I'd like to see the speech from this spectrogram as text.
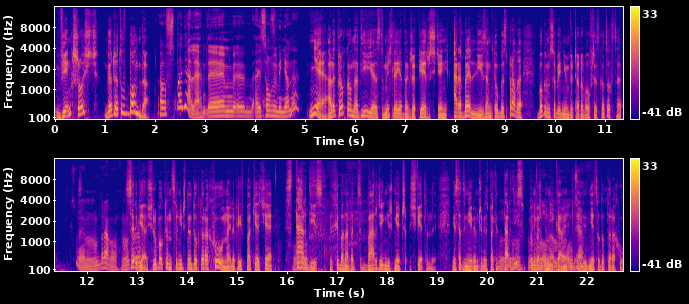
Większość gadżetów Bonda. O, wspaniale. Ym, są wymienione? Nie, ale kropką na D jest, myślę jednak, że pierścień Arabelli zamknąłby sprawę, bo bym sobie nim wyczarował wszystko, co chcę. Rozumiem, brawo. No to- Sylwia, śrubokręt soniczny doktora Who, najlepiej w pakiecie Stardis, chyba nawet bardziej niż miecz świetlny. Niestety nie wiem, czym jest pakiet Tardis, ponieważ nie unikam y, nieco doktora Who.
